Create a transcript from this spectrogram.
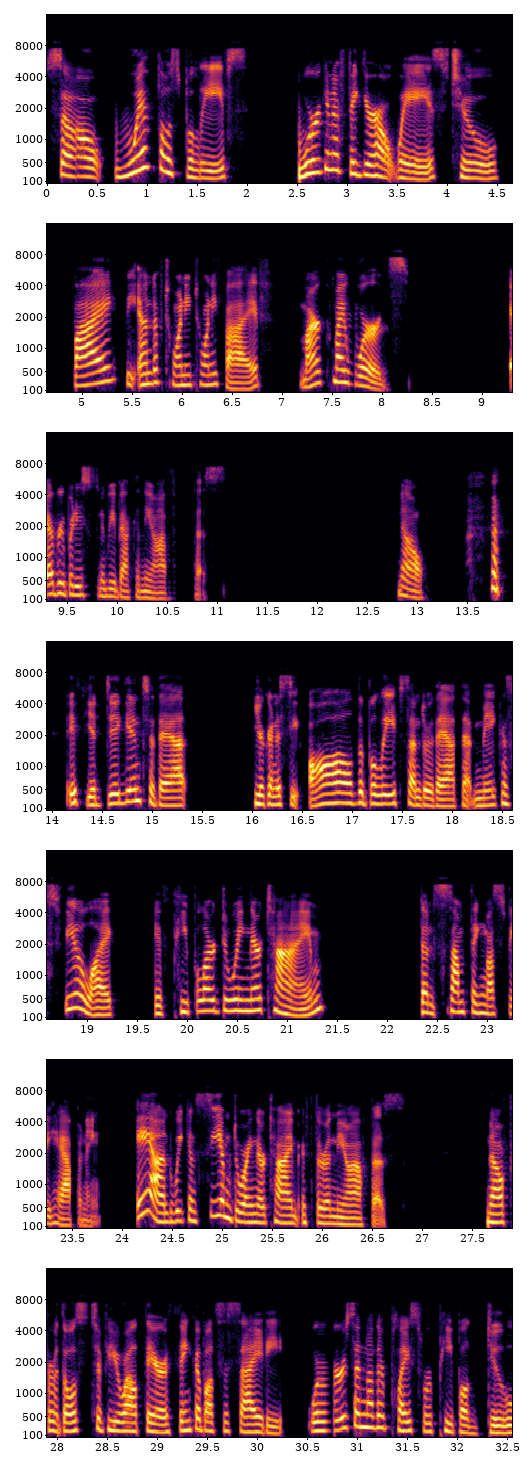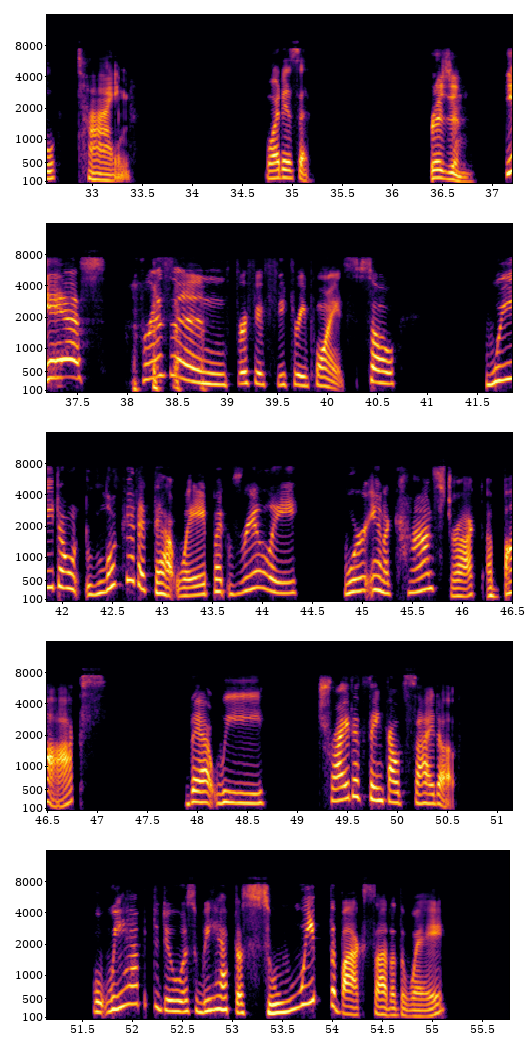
So, with those beliefs, we're going to figure out ways to, by the end of 2025, mark my words, everybody's going to be back in the office. Now, if you dig into that, you're going to see all the beliefs under that that make us feel like if people are doing their time, then something must be happening. And we can see them during their time if they're in the office. Now, for those of you out there, think about society. Where's another place where people do time? What is it? Prison. Yes, prison for 53 points. So we don't look at it that way, but really, we're in a construct, a box that we try to think outside of. What we have to do is we have to sweep the box out of the way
